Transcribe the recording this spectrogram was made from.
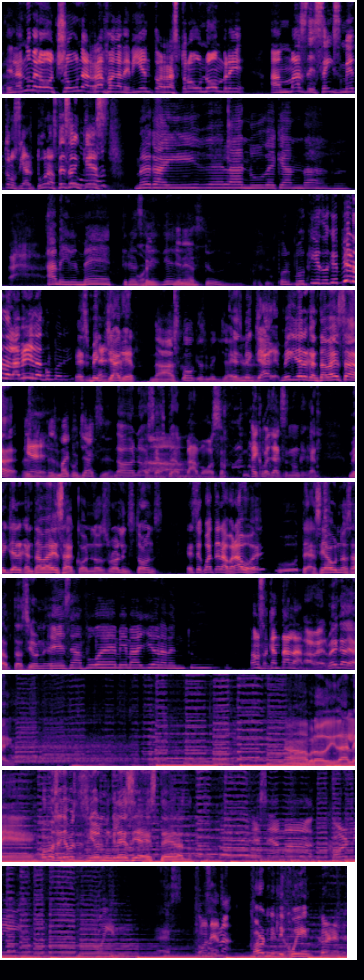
En la número 8, una ráfaga de viento arrastró a un hombre a más de 6 metros de altura. ¿Ustedes saben qué es? Me caí de la nube que andaba a mil metros de, altura. Por poquito que pierdo la vida, compadre. Es Mick ¿Eh? Jagger. No, es como que es Mick Jagger. Es Mick Jagger. Mick Jagger cantaba esa. Es, Michael Jackson. No, no, ah. baboso. Michael Jackson nunca cantaba. Mick Jagger cantaba esa con los Rolling Stones. Ese guate era bravo, ¿eh? Uh, te hacía unas adaptaciones. Esa fue mi mayor aventura. Vamos a cantarla. A ver, venga de ahí. No, Brody, dale. ¿Cómo se llama este señor en inglés? Este era... Se llama Corny Queen. ¿Cómo se llama? Corny Queen. Corny.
